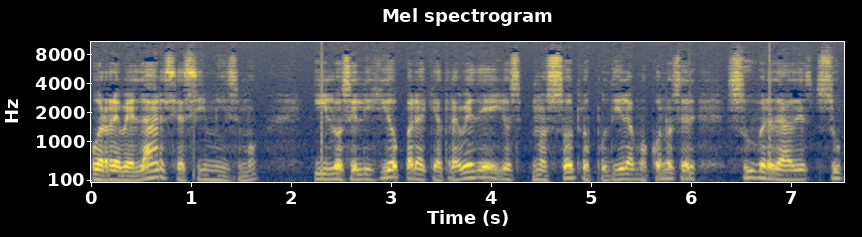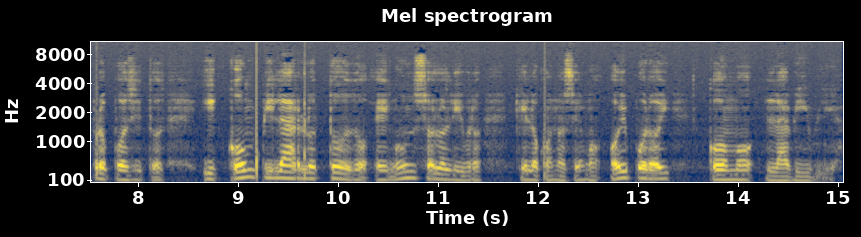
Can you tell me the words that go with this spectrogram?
o revelarse a sí mismo y los eligió para que a través de ellos nosotros pudiéramos conocer sus verdades, sus propósitos y compilarlo todo en un solo libro que lo conocemos hoy por hoy como la Biblia.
